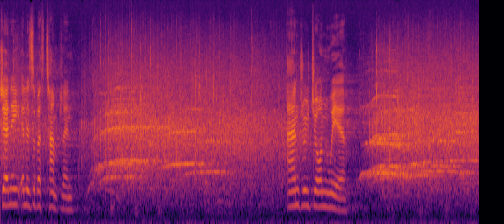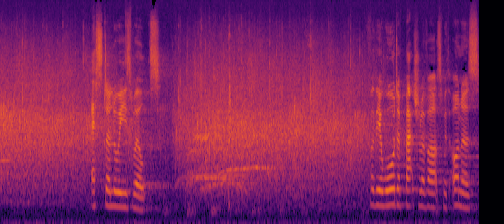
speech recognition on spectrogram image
Jenny Elizabeth Tamplin. Andrew John Weir. Esther Louise Wilkes. For the award of Bachelor of Arts with Honours,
